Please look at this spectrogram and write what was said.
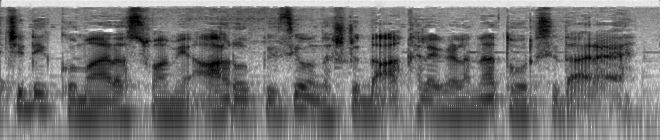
ಎಚ್ ಡಿ ಕುಮಾರಸ್ವಾಮಿ ಆರೋಪಿಸಿ ಒಂದಷ್ಟು ದಾಖಲೆಗಳನ್ನ ತೋರಿಸಿದ್ದಾರೆ.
